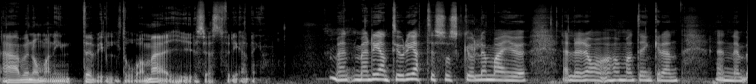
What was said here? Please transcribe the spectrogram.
Även om man inte vill då vara med i Hyresgästföreningen. Men, men rent teoretiskt så skulle man ju, eller om, om man tänker en, en,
